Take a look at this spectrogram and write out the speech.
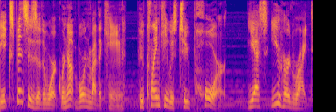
The expenses of the work were not borne by the king, who claimed he was too poor. Yes, you heard right.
